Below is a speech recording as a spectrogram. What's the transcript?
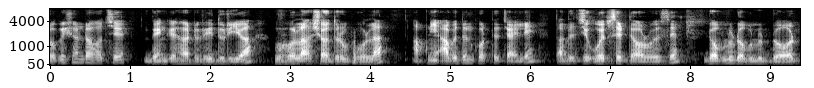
লোকেশনটা হচ্ছে ব্যাঙ্কেরহাট ভেদুরিয়া, ভোলা, সদর ভোলা। আপনি আবেদন করতে চাইলে তাদের যে ওয়েবসাইট দেওয়া রয়েছে W W dot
